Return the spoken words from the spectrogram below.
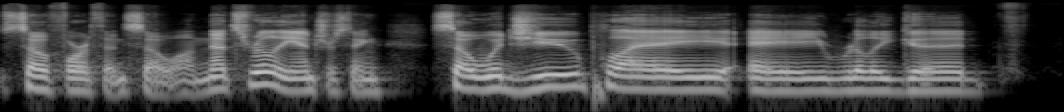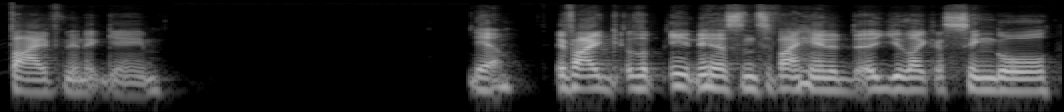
so forth and so on. That's really interesting. So, would you play a really good five minute game? Yeah. If I, in essence, if I handed you like a single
